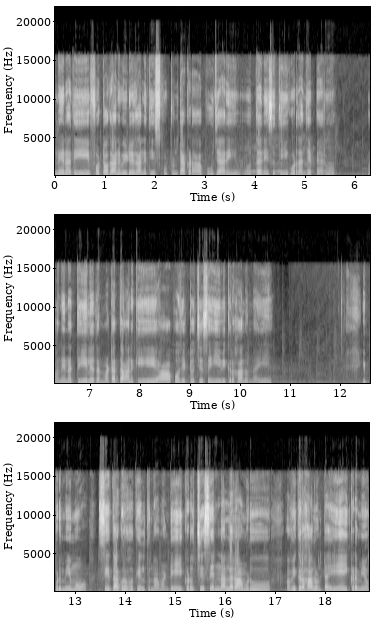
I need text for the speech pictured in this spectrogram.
నేను అది ఫోటో కానీ వీడియో కానీ తీసుకుంటుంటే అక్కడ పూజారి వద్దనేసి తీయకూడదని చెప్పారు. నేను అది తీయలేదనమాట దానికి ఆపోజిట్ వచ్చేసి ఈ విగ్రహాలు ఉన్నాయి ఇప్పుడు మేము సీతాగృహకి వెళ్తున్నామండి. ఇక్కడ వచ్చేసి నల్లరాముడు విగ్రహాలు ఉంటాయి ఇక్కడ మేము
